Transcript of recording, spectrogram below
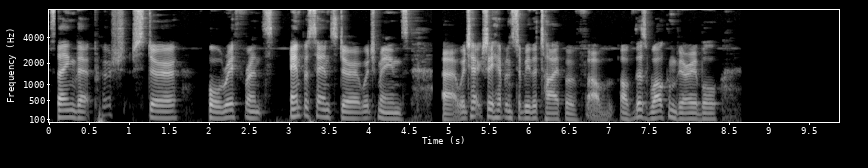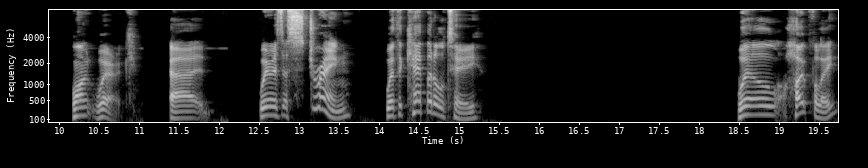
saying that push stir for reference ampersand stir, which means, uh, which actually happens to be the type of, of, of this welcome variable, won't work. Uh, whereas a string with a capital T will hopefully,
